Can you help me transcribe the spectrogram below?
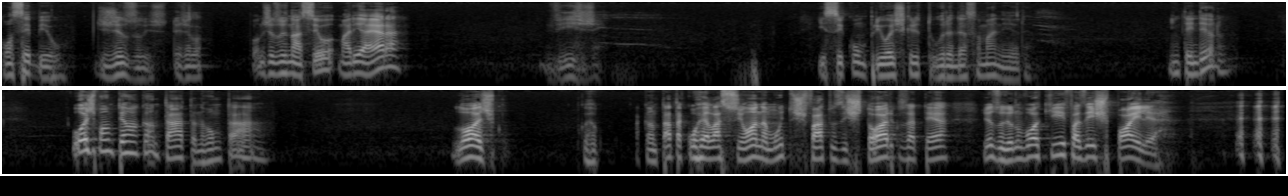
concebeu de Jesus. Quando Jesus nasceu, Maria era virgem. E se cumpriu a escritura dessa maneira. Entenderam? Hoje vamos ter uma cantata, nós vamos estar. Tá lógico, a cantata correlaciona muitos fatos históricos até Jesus. Eu não vou aqui fazer spoiler,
